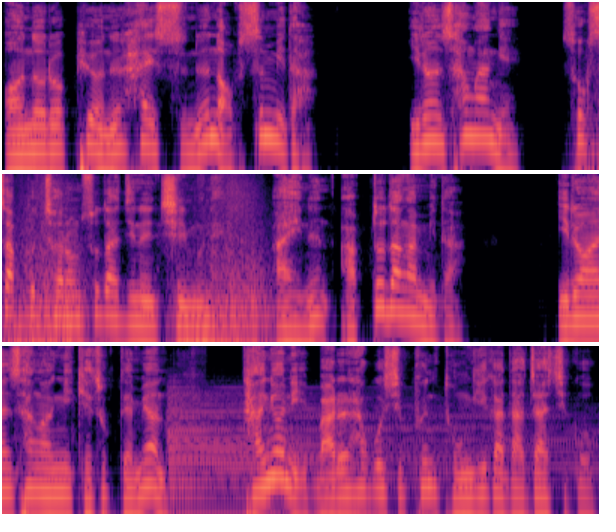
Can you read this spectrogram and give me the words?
언어로 표현을 할 수는 없습니다. 이런 상황에 속사포처럼 쏟아지는 질문에 아이는 압도당합니다. 이러한 상황이 계속되면 당연히 말을 하고 싶은 동기가 낮아지고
